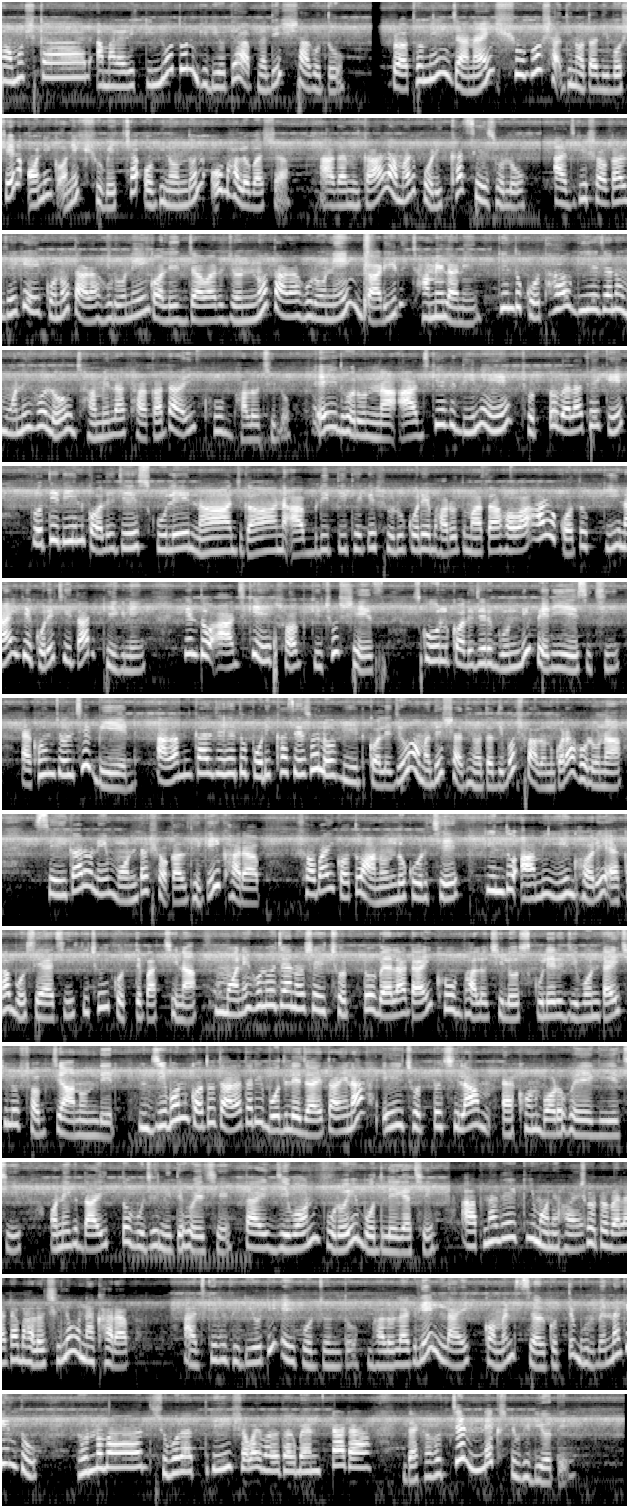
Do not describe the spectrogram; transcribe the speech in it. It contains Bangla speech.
নমস্কার, আমার আর একটি নতুন ভিডিওতে আপনাদের স্বাগত। প্রথমেই জানাই শুভ স্বাধীনতা দিবসের অনেক অনেক শুভেচ্ছা, অভিনন্দন ও ভালোবাসা। আগামীকাল আমার পরীক্ষা শেষ হলো। আজকে সকাল থেকে কোনো তাড়াহুড়ো নেই। কলেজ যাওয়ার জন্য তাড়াহুড়ো নেই, গাড়ির ঝামেলা নেই। কিন্তু কোথাও গিয়ে যেন মনে হলো ঝামেলা থাকাটাই খুব ভালো ছিল। এই ধরুন না, আজকের দিনে ছোট্টবেলা থেকে প্রতিদিন কলেজে স্কুলে নাচ, গান, আবৃত্তি থেকে শুরু করে ভারত মাতা হওয়া, আরও কত কী নাই যে করেছি তার ঠিক নেই। কিন্তু আজকে সব কিছু শেষ। স্কুল কলেজের গুন্ডি পেরিয়ে এসেছি। এখন চলছে বিএড আগামীকাল যেহেতু পরীক্ষা শেষ হলো বিএড কলেজেও আমাদের স্বাধীনতা দিবস পালন করা হলো না। সেই কারণে মনটা সকাল থেকেই খারাপ। সবাই কত আনন্দ করছে। কিন্তু আমি ঘরে একা বসে আছি, কিছুই করতে পারছি না। মনে হলো যেন সেই ছোট্টবেলাটাই খুব ভালো ছিল, স্কুলের জীবনটাই ছিল সবচেয়ে আনন্দের। জীবন কত তাড়াতাড়ি বদলে যায়, তাই না? এই ছোট্ট ছিলাম, এখন বড় হয়ে গিয়েছি। অনেক দায়িত্ব বুঝে নিতে হয়েছে, তাই জীবন পুরোই বদলে গেছে। আপনাদের কি মনে হয়, ছোটবেলাটা ভালো ছিল না খারাপ? আজকের ভিডিওটি এই পর্যন্ত। ভালো লাগলে লাইক, কমেন্ট, শেয়ার করতে ভুলবেন না কিন্তু। ধন্যবাদ, শুভরাত্রি, সবাই ভালো থাকবেন, টাটা। দেখা হচ্ছে নেক্সট ভিডিওতে।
